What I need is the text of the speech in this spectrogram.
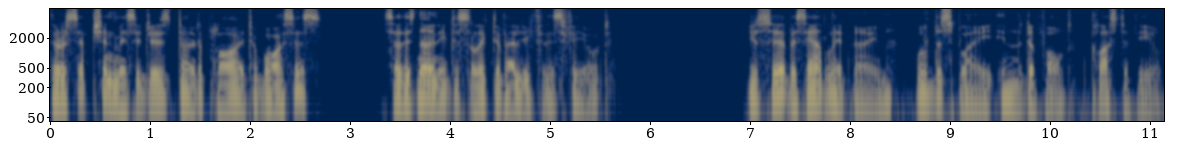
The reception messages don't apply to YSCIS, so there's no need to select a value for this field. Your service outlet name will display in the default cluster field.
